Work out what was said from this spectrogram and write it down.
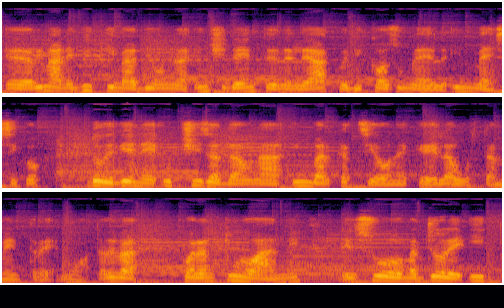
eh, rimane vittima di un incidente nelle acque di Cozumel in Messico dove viene uccisa da una imbarcazione che la urta mentre nuota. Aveva 41 anni e il suo maggiore hit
